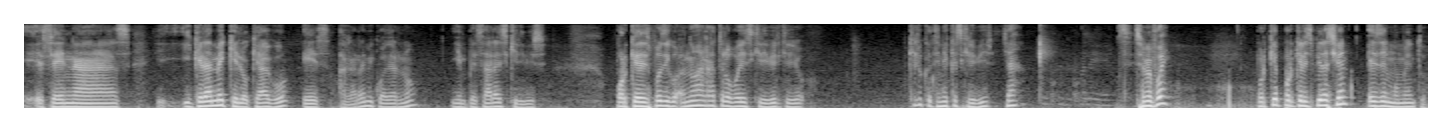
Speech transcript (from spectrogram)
escenas, y, créanme que lo que hago es agarrar mi cuaderno y empezar a escribir. Porque después digo, no, al rato lo voy a escribir, que yo, ¿qué es lo que tenía que escribir? Ya. Se me fue. ¿Por qué? Porque la inspiración es del momento.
